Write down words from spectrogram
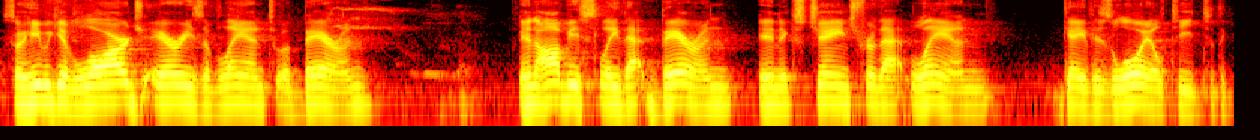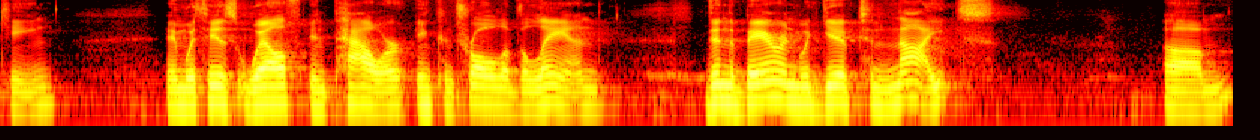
So he would give large areas of land to a baron. And obviously, that baron, in exchange for that land, gave his loyalty to the king and with his wealth and power in control of the land, then the baron would give to knights um,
